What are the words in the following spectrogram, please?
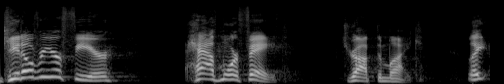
get over your fear, have more faith, drop the mic. Like,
